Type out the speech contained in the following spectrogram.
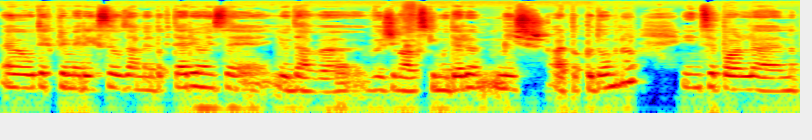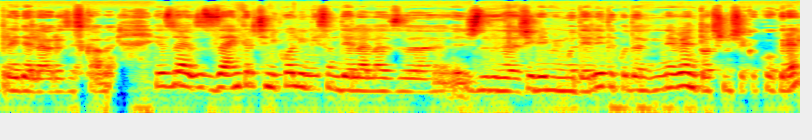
Uh, v teh primerih se vzame bakterijo in se jo da v, v živalski model, miš ali pa podobno. In se pol eh, naprej delajo raziskave. Jaz zaenkrat še nikoli nisem delala z, z živimi modeli, tako da ne vem točno še kako gre.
